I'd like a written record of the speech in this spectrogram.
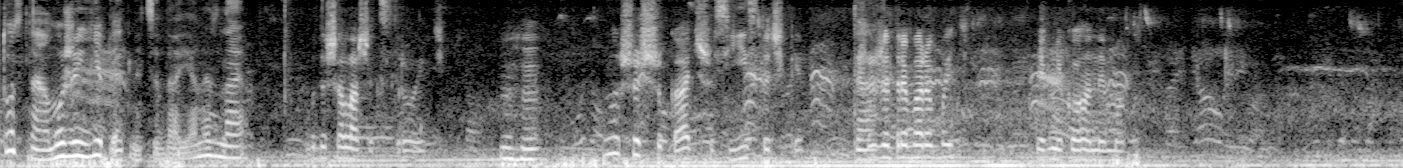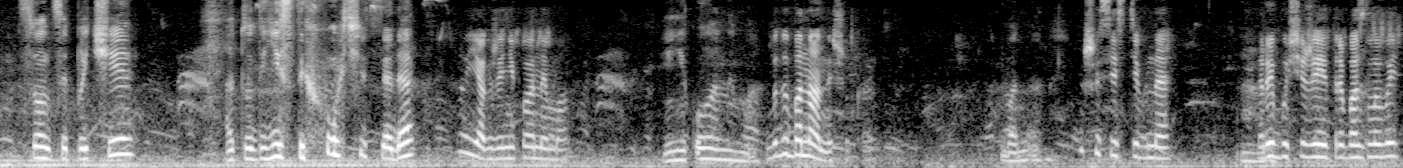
Хто знає, може і є п'ятниця, да, я не знаю. Буду шалашик строїти. Угу. Ну, щось шукати, щось їсточки. Що Так. вже треба робити, як нікого нема. Сонце пече, а тут їсти хочеться, да? Ну як же нікого нема. І нікого нема. Буду банани шукати. Банани. Ну, щось істівне. Ага. Рибу ще ж її треба зловити.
